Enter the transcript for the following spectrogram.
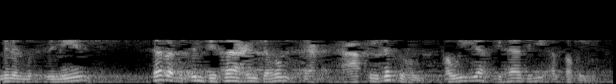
من المسلمين سبب الاندفاع عندهم عقيدتهم قوية بهذه القضية.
